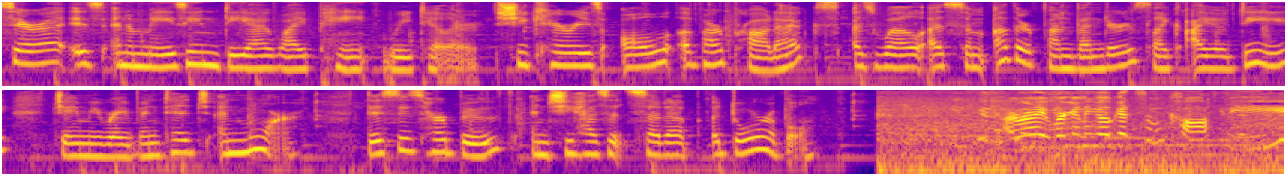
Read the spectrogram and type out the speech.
Sarah is an amazing DIY paint retailer. She carries all of our products as well as some other fun vendors like IOD, Jami Ray Vintage, and more. This is her booth and she has it set up adorable. All right, we're gonna go get some coffee.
